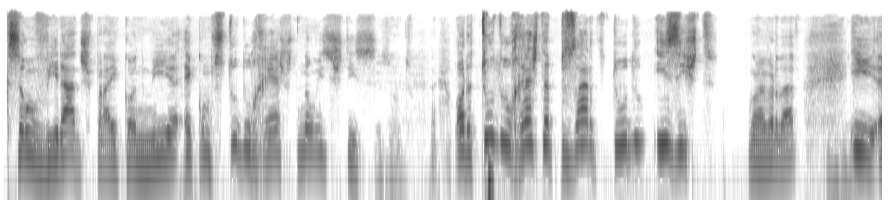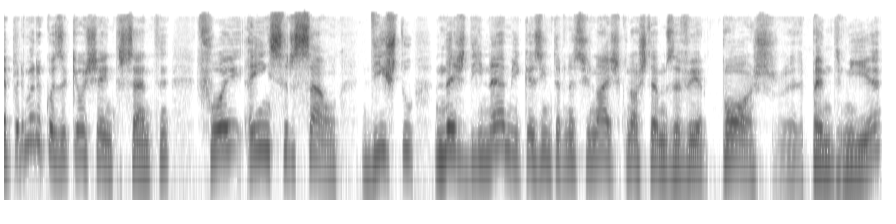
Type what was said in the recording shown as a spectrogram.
que são virados para a economia, é como se tudo o resto não existisse. Exato. Ora, tudo o resto, apesar de tudo, existe não é verdade? E a primeira coisa que eu achei interessante foi a inserção disto nas dinâmicas internacionais que nós estamos a ver pós-pandemia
